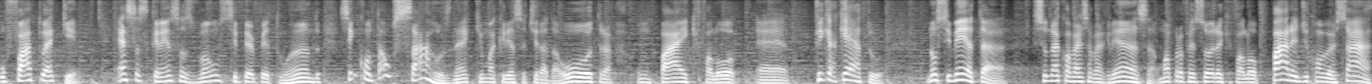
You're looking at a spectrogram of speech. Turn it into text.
O fato é que essas crenças vão se perpetuando, sem contar os sarros, né? Que uma criança tira da outra, um pai que falou, é, fica quieto, não se meta, isso não é conversa para criança. Uma professora que falou, pare de conversar,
